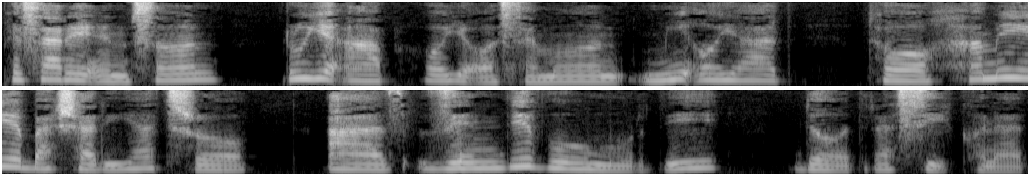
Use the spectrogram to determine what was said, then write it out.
پسر انسان روی ابرهای آسمان می آید تا همه بشریت را از زنده و مرده دادرسی کند.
